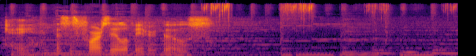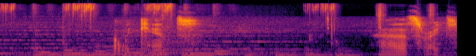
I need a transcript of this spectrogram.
Okay, that's as far as the elevator goes. Right.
